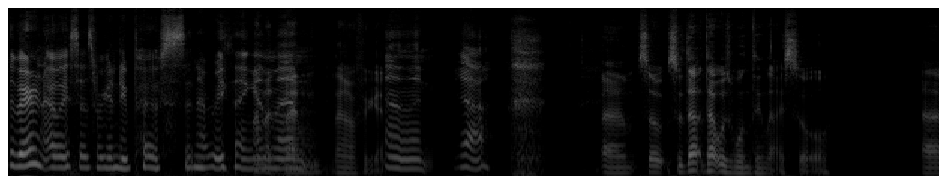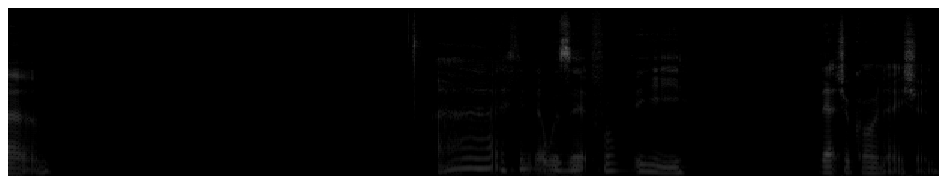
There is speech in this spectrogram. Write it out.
the Baron always says we're gonna do posts and everything, and, then, then, then now I forget. and then yeah, Um, so so that that was one thing that I saw. Um, uh, I think that was it from the the actual coronation.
